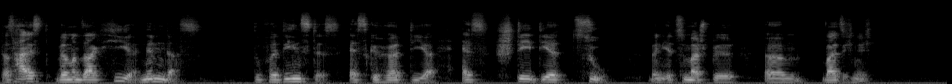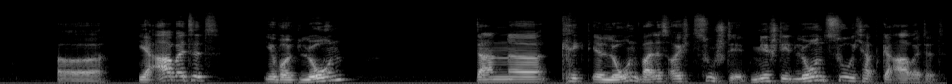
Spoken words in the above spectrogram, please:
Das heißt, wenn man sagt, hier, nimm das. Du verdienst es. Es gehört dir. Es steht dir zu. Wenn ihr zum Beispiel, ähm, weiß ich nicht, äh, ihr arbeitet ihr wollt Lohn, dann äh, kriegt ihr Lohn, weil es euch zusteht. Mir steht Lohn zu, ich habe gearbeitet.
